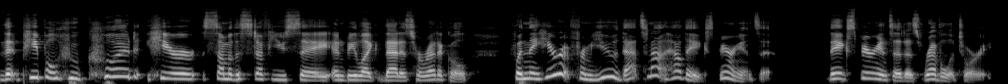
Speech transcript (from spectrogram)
that people who could hear some of the stuff you say and be like, that is heretical, when they hear it from you, that's not how they experience it. They experience it as revelatory.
